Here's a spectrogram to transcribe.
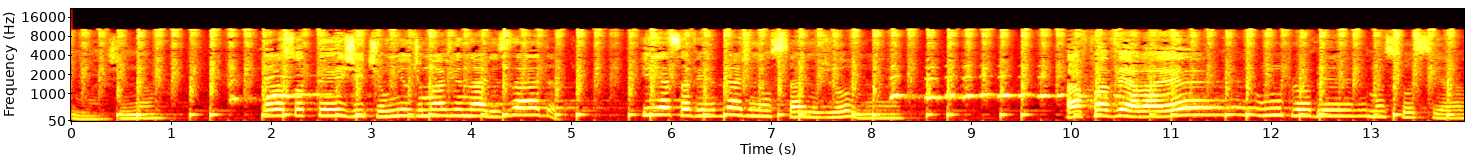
marginal. Só tem gente humilde marginalizada. E essa verdade não sai no jornal. A favela é um problema social.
